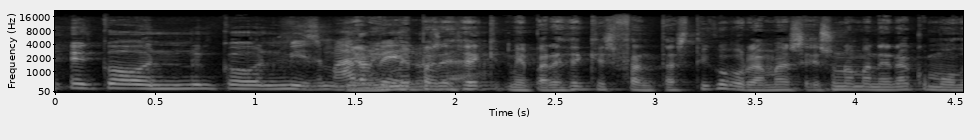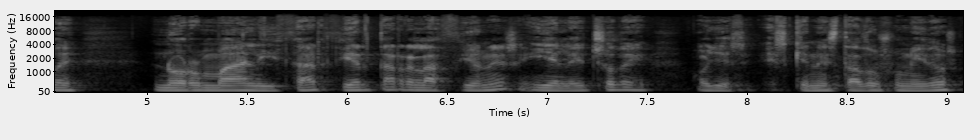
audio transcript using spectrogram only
con, con Miss Y a Marvel. mí me parece, sea. que- me parece que es fantástico porque además es una manera como de normalizar ciertas relaciones y el hecho de, oye, es que en Estados Unidos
